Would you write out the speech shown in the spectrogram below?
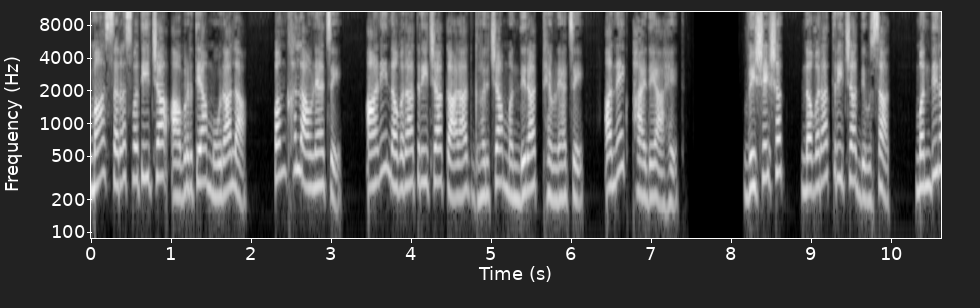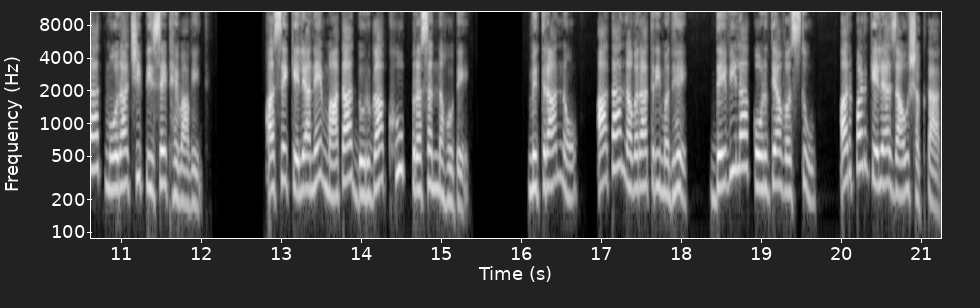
मा सरस्वतीच्या आवडत्या मोराला पंख लावण्याचे आणि नवरात्रीच्या काळात घरच्या मंदिरात ठेवण्याचे अनेक फायदे आहेत. विशेषत नवरात्रीच्या दिवसात मंदिरात मोराची पिसे ठेवावीत. असे केल्याने माता दुर्गा खूप प्रसन्न होते. मित्रांनो आता नवरात्रीमध्ये देवीला कोणत्या वस्तू अर्पण केल्या जाऊ शकतात?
